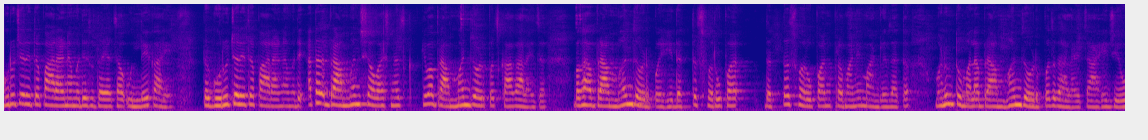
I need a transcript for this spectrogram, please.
गुरुचरित्र पारायणामध्ये सुद्धा याचा उल्लेख आहे. तर गुरुचरित्र पारायणामध्ये आता ब्राह्मण शवासनच किंवा ब्राह्मण जोडपंच का घालायचं? बघा ब्राह्मण जोडपं हे दत्त स्वरूपा दत्त स्वरूपांप्रमाणे मानलं जातं. म्हणून तुम्हाला ब्राह्मण जोडपंच घालायचं आहे जेव.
